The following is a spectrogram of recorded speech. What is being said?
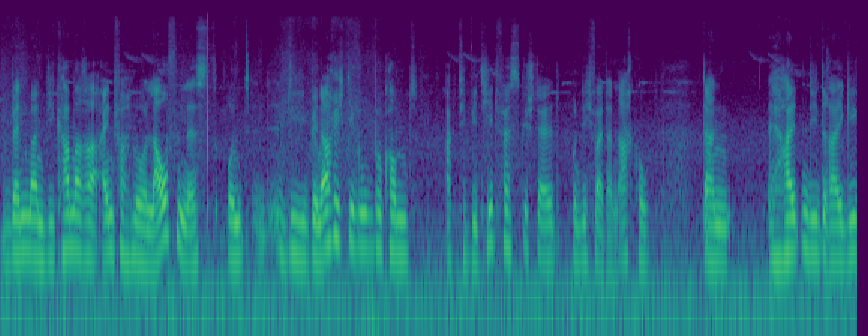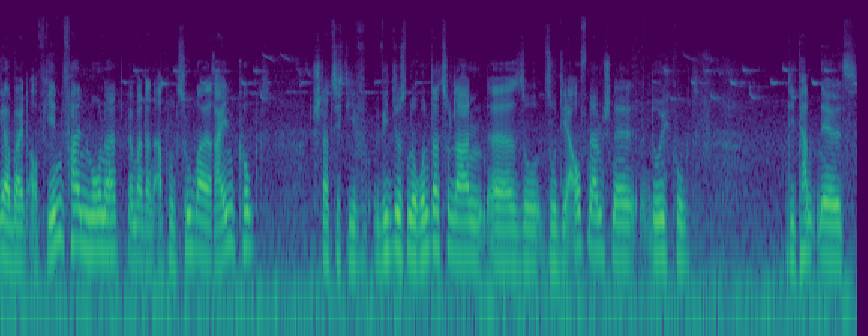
Wenn man die Kamera einfach nur laufen lässt und die Benachrichtigung bekommt, Aktivität festgestellt und nicht weiter nachguckt, dann halten die 3 GB auf jeden Fall einen Monat. Wenn man dann ab und zu mal reinguckt, statt sich die Videos nur runterzuladen, äh, so, so die Aufnahmen schnell durchguckt, die Thumbnails,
